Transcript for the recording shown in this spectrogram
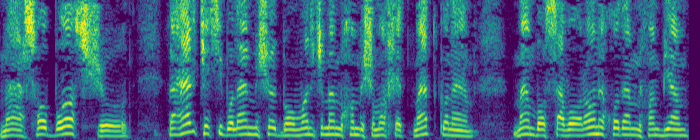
مرزها باز شد و هر کسی بلند می‌شد به عنوانی که من می‌خوام به شما خدمت کنم من با سواران خودم می‌خوام بیام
